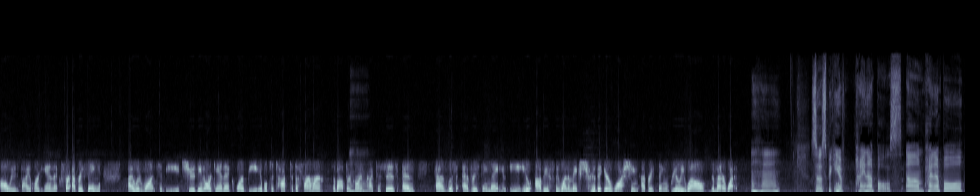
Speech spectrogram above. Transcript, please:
always buy organic for everything, I would want to be choosing organic or be able to talk to the farmer about their growing practices. And as with everything that you eat, you obviously want to make sure that you're washing everything really well, no matter what. So speaking of pineapples, um, pineapple,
